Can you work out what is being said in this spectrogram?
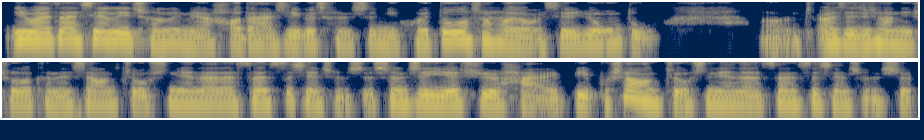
因为在暹粒城里面，好歹还是一个城市，你会多多少少有一些拥堵，嗯、而且就像你说的，可能像九十年代的三四线城市，甚至也许还比不上九十年代三四线城市。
